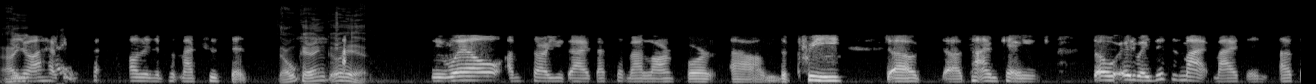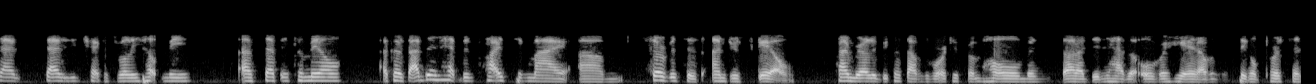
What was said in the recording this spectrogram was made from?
How you you- know, I have to call in and put my two cents. Okay. Go ahead. Well, I'm sorry, you guys. I set my alarm for um, the pre uh, uh, time change. So anyway, this is my my thing. Uh, Sat- Sanity check has really helped me, uh, Stephanie Camille, because I didn't have been pricing my um, services under scale, primarily because I was working from home and thought I didn't have the overhead. I was a single person,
